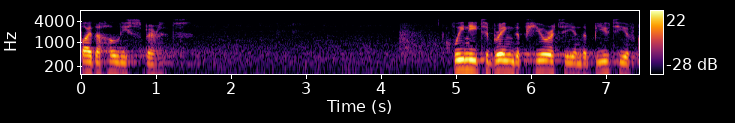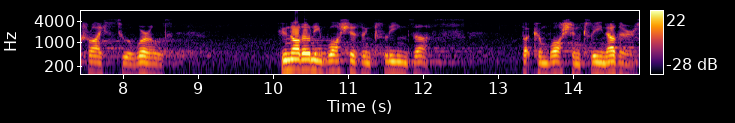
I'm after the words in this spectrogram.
by the Holy Spirit. We need to bring the purity and the beauty of Christ to a world who not only washes and cleans us, but can wash and clean others.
